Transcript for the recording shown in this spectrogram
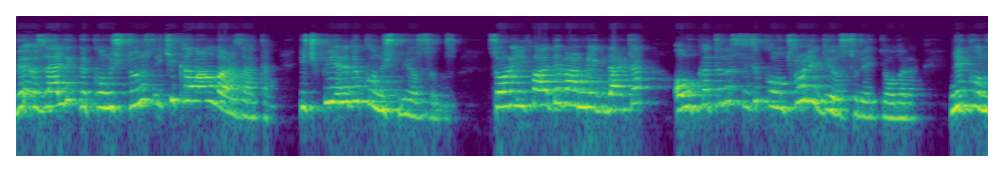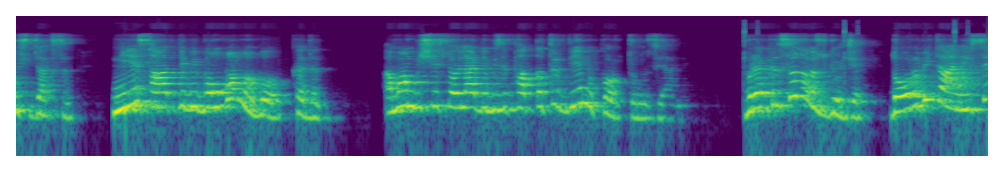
Ve özellikle konuştuğunuz iki kanal var zaten. Hiçbir yere de konuşmuyorsunuz. Sonra ifade vermeye giderken avukatınız sizi kontrol ediyor sürekli olarak. Ne konuşacaksın? Niye saatli bir bomba mı bu kadın? Aman bir şey söyler de bizi patlatır diye mi korktunuz yani? Bırakılsana özgürce. Doğru bir tanesi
